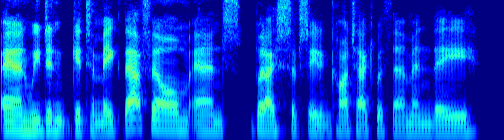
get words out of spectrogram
And we didn't get to make that film, and but I have stayed in contact with them, and they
